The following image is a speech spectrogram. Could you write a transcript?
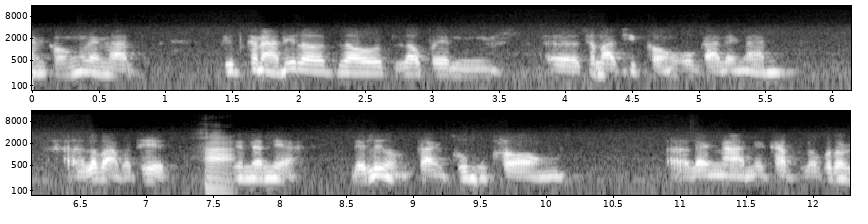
งของแรงงานคือขณะนี้เราเราเราเป็นเอ่อสมาชิกขององค์การแรงงานเอ่อระหว่างประเทศฮะเพราะฉะนั้นเนี่ย ในเรื่องของการคุ้มครองเอ่อแรงงานเนยครับ เราก็ต้อง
